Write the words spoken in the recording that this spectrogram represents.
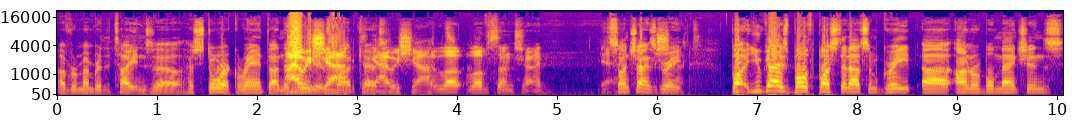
of Remember the Titans, uh, historic rant on the I was TBS shocked. podcast. Yeah, I was shocked. I love love Sunshine. Yeah, Sunshine's great. shocked. But you guys both busted out some great uh, honorable mentions.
